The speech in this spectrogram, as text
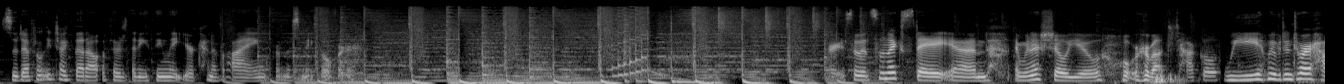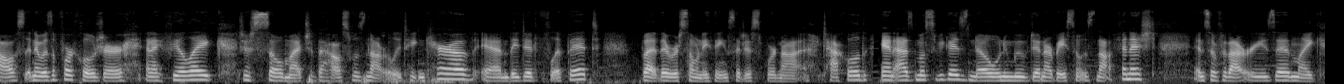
So definitely check that out if there's anything that you're kind of eyeing from this makeover. Alright, so it's the next day and I'm gonna show you what we're about to tackle. We moved into our house and it was a foreclosure and I feel like just so much of the house was not really taken care of and they did flip it but there were so many things that just were not tackled. And as most of you guys know, when we moved in, our basement was not finished. And so for that reason, like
